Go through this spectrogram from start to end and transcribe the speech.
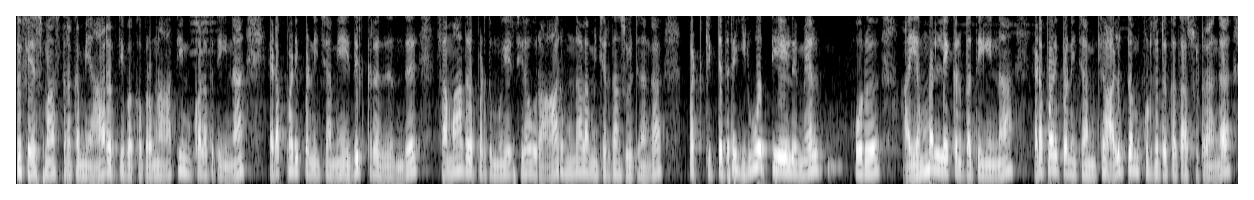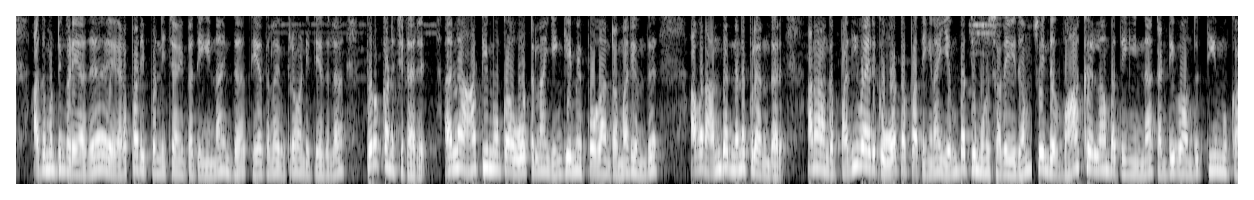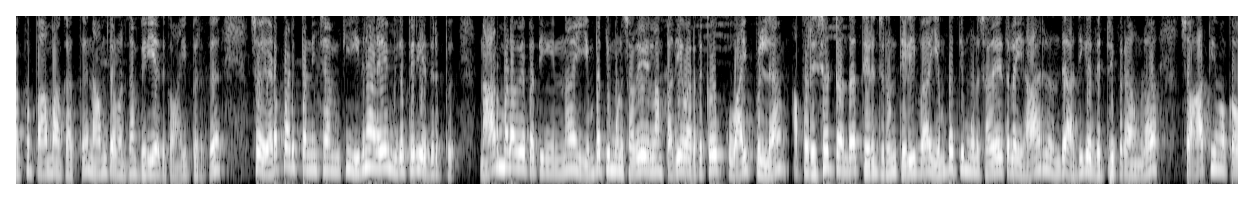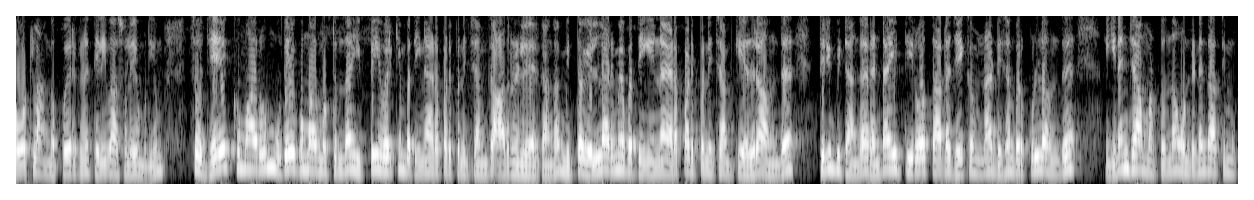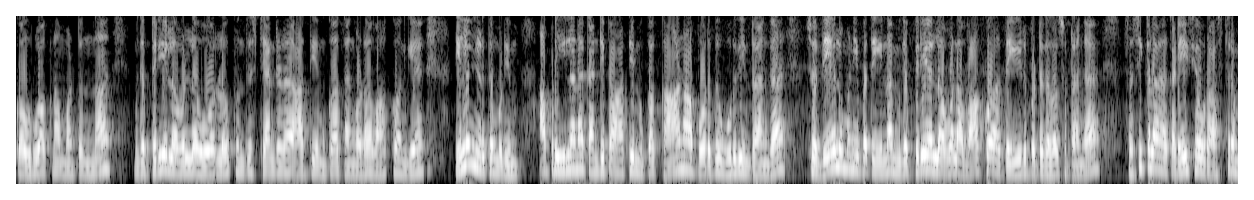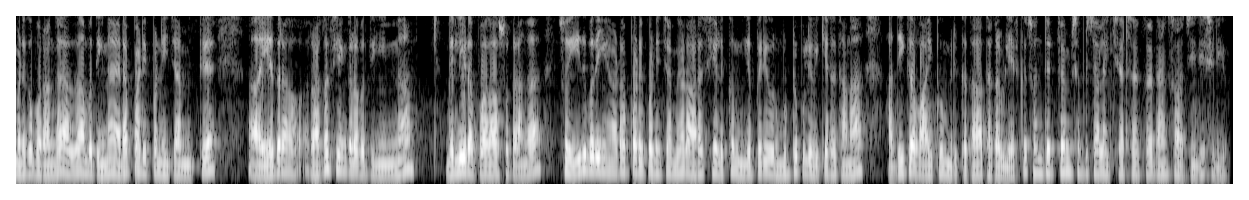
Face master கம்மி ஆரத்தி பார்க்க போகிறோம்னா அதிமுகவில் பார்த்தீங்கன்னா எடப்பாடி பழனிசாமியை எதிர்க்கிறது வந்து சமாதானப்படுத்தும் முயற்சியில் ஒரு ஆறு முன்னாள் அமைச்சர் தான் சொல்லிட்டு இருந்தாங்க. பட் கிட்டத்தட்ட இருபத்தி ஏழு மேல் ஒரு எம்எல்ஏக்கள் பார்த்தீங்கன்னா எடப்பாடி பழனிசாமிக்கு அழுத்தம் கொடுத்துட்டு இருக்கதா சொல்கிறாங்க அது மட்டும் கிடையாது எடப்பாடி பழனிசாமி பார்த்தீங்கன்னா இந்த தேர்தலை விக்ரவாண்டி தேர்தலை புறக்கணிச்சிட்டாரு. அதெல்லாம் அதிமுக ஓட்டெல்லாம் எங்கேயுமே போகான்ற மாதிரி வந்து அவர் அந்த நினைப்பில் இருந்தார். ஆனால் அங்கே பதிவாயிருக்க ஓட்டை பார்த்தீங்கன்னா எண்பத்தி மூணு சதவீதம். ஸோ இந்த வாக்கு எல்லாம் பார்த்தீங்கன்னா கண்டிப்பாக வந்து திமுகக்கும் பாமகக்கு நாம் தமிழ் தான் பெரியதுக்கு வாய்ப்பு இருக்குது ஸோ எடப்பாடி பழனிசாமிக்கு இதனாலேயே மிகப்பெரிய எதிர்ப்பு. நார்மலாகவே பார்த்தீங்கன்னா எண்பத்தி மூணு சதவீதம்லாம் பதிய வரதுக்கு வாய்ப்பு இல்லை. அப்போ ரிசல்ட் வந்தால் தெரிஞ்சிடும் தெளிவாக எண்பத்தி மூணு சதவீதத்தில் யார் வந்து அதிக வெற்றி பெறாங்களோ ஸோ அதிமுக ஓட்டில் அங்கே போயிருக்குன்னு தெளிவாக சொல்ல முடியும். ஸோ ஜெயக்குமாரும் உதயகுமார் மட்டும்தான் இப்போயும் வரைக்கும் பார்த்தீங்கன்னா எடப்பாடி பழனிசாமிக்கு ஆதரவு நிலையில் இருக்காங்க. மித்த எல்லாருமே பார்த்தீங்கன்னா எடப்பாடி பழனிசாமிக்கு எதிராக வந்து திரும்பிட்டாங்க. ரெண்டாயிரத்தி இருபத்தாறில் ஜெயிக்கணும்னா டிசம்பருக்குள்ளே வந்து இணைஞ்சால் மட்டும்தான் ஒன்றிணைந்த அதிமுக உருவாக்கினா மட்டும்தான் மிகப்பெரிய லெவலில் ஓரளவுக்கு வந்து ஸ்டாண்டர்டாக அதிமுக தங்களோட வாக்கு வங்கியை நிலைநிறுத்த முடியும். அப்படி இல்லைன்னா கண்டிப்பாக அதிமுக காணா போகிறது உறுதின்றாங்க. ஸோ வேலுமணி பார்த்தீங்கன்னா மிகப்பெரிய லெவலில் வாக்குவாதத்தை ஈடுபட்டிருக்கதா சொல்கிறாங்க சசிகலா கடைசியாக ஒரு அஸ்திரம் எடுக்க போகிறாங்க அதுதான் பார்த்தீங்கன்னா எடப்பாடி பழனிசாமிக்கு எதிராக ரகசியங்களை பார்த்தீங்கன்னா வெளியிட போதா சொல்கிறாங்க ஸோ இது பார்த்தீங்கன்னா எடப்பாடி பழனிசாமியோட அரசியலுக்கு மிகப்பெரிய ஒரு முற்றுப்புள்ளி வைக்கிறதுக்கான அதிக வாய்ப்பும் இருக்கதா தகவல் இருக்குது ஸோ இந்த இன்ஃபர்மேஷன் பிடிச்சா லைக் ஷேர் தேங்க்ஸ் ஃபார் வாட்சிங் தி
